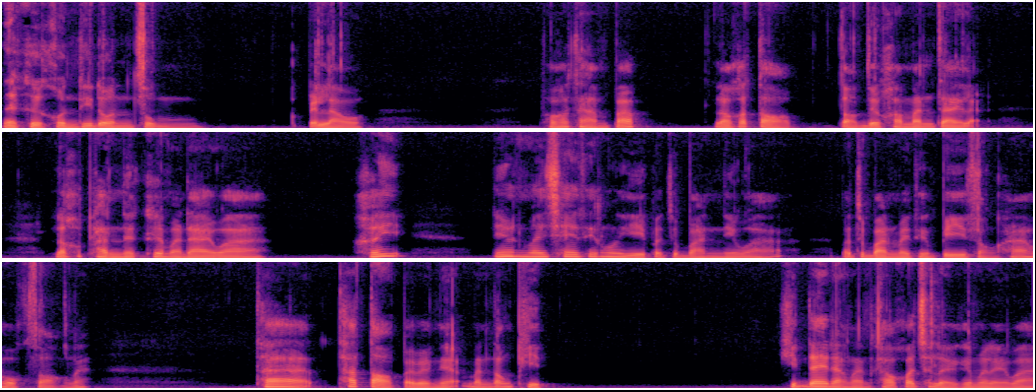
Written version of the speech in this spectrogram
แต่คือคนที่โดนสุ่มเป็นเราพอเขาถามปับ๊บเราก็ตอบตอบด้วยความมั่นใจแหละ แล้วก็พลันนึกขึ้นมาได้ว่า เฮ้ย นี่มันไม่ใช่เทคโนโลยีปัจจุบันนี้ว่า ปัจจุบันหมายถึงปี 2562 นะ ถ้าถ้าตอบไปแบบเนี้ยมันต้องผิด คิดได้ดังนั้นเขาก็เฉลยขึ้นมาเลยว่า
